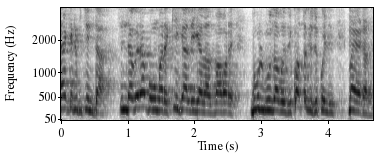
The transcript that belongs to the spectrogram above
নেগেটিভ চিন্তা। চিন্তা করে বৌমারে কি গালি গালাস বাবারে ভুল বুঝাবুঝি কত কিছু কইলি মায়েটারে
